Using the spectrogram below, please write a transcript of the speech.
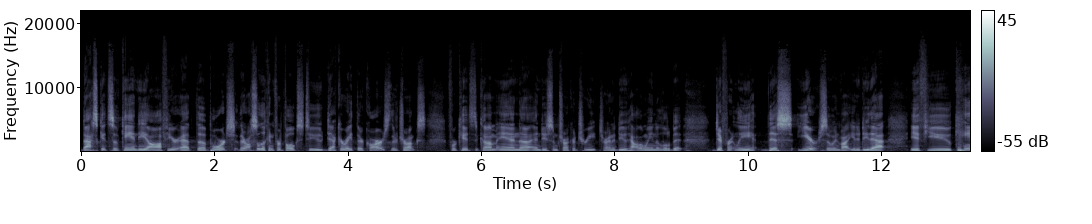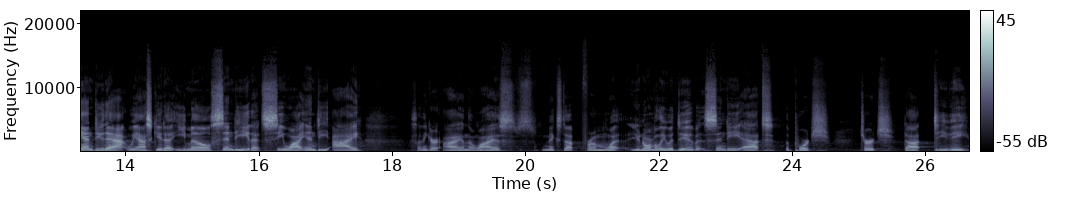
baskets of candy off here at the porch. They're also looking for folks to decorate their cars, their trunks, for kids to come and, uh, and do some trunk or treat, trying to do Halloween a little bit differently this year. So we invite you to do that. If you can do that, we ask you to email Cyndi, that's C Y N D I. So I think our I and the Y is mixed up from what you normally would do, but Cyndi at the porch theporchchurch.tv.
